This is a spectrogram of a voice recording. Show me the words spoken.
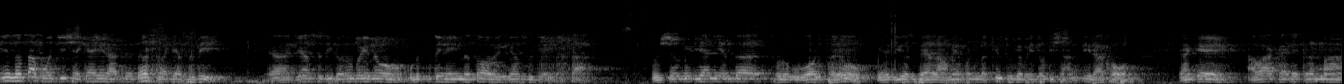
જે નહોતા પહોંચી શક્યા એ રાત્રે દસ વાગ્યા સુધી જ્યાં સુધી ગણુભાઈનો મૃતદેહ અહીં નહોતો આવ્યો, ત્યાં સુધી અહીં હતા. સોશિયલ મીડિયાની અંદર થોડોક વોર થયો. બે દિવસ પહેલાં અમે પણ લખ્યું હતું કે ભાઈ થોડી શાંતિ રાખો, કારણ કે આવા કાર્યક્રમમાં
